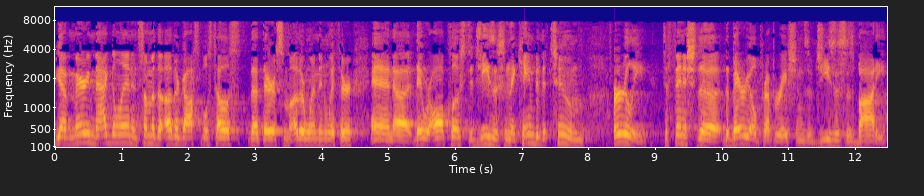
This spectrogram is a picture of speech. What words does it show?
You have Mary Magdalene, and some of the other gospels tell us that there are some other women with her, and uh, they were all close to Jesus, and they came to the tomb early to finish the, the burial preparations of Jesus' body.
